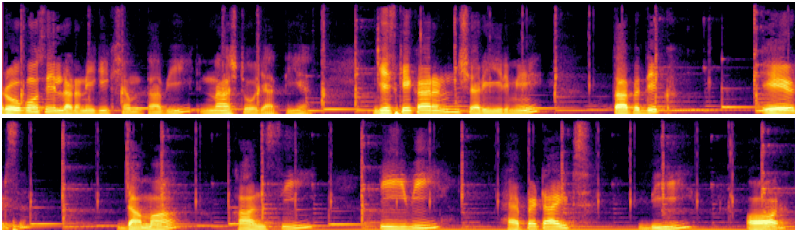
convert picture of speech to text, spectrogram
रोगों से लड़ने की क्षमता भी नष्ट हो जाती है। जिसके कारण शरीर में तपदिक, एड्स, दमा, खांसी टीवी हेपेटाइट्स बी और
